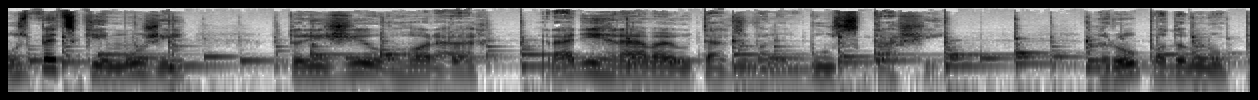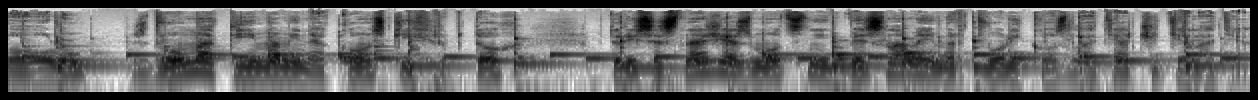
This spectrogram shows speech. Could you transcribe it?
Uzbeckí muži, ktorí žijú v horách, radi hrávajú tzv. búskaši. Hru podobnú pólu s dvoma týmami na konských chrbtoch, ktorí sa snažia zmocniť bezhlavej mŕtvoly kozlaťa či telaťa.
